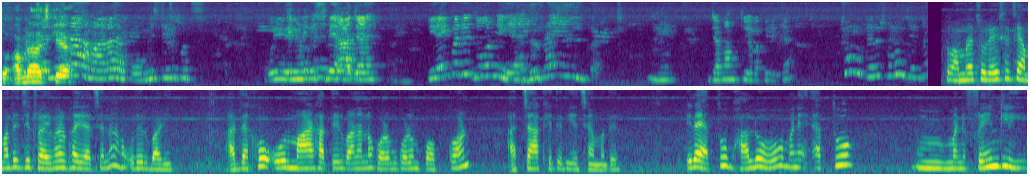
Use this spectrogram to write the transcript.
তো আমরা আজকে তো আমরা চলে এসেছি আমাদের যে ড্রাইভার ভাই আছে না ওদের বাড়ি। আর দেখো ওর মার হাতের বানানো গরম গরম পপকর্ন আর চা খেতে দিয়েছে আমাদের। এরা এত ভালো মানে এত মানে ফ্রেন্ডলি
